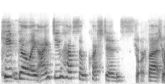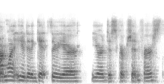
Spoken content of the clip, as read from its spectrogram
keep going. I do have some questions. Sure. But sure. I want you to get through your your description first.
